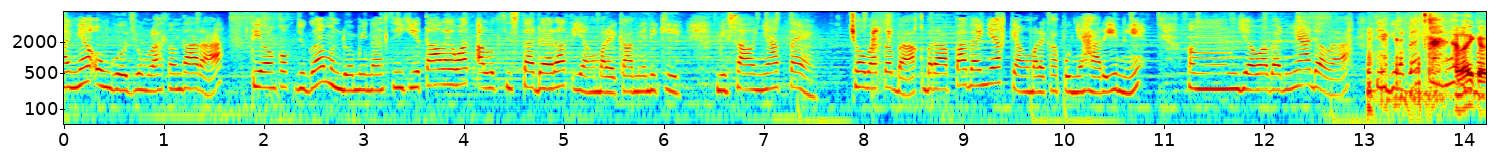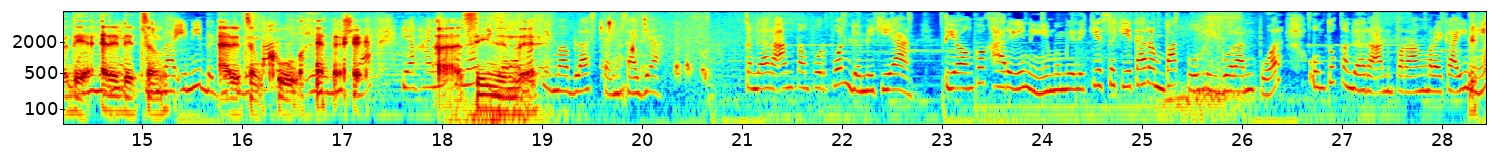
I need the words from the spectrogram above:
Hanya unggul jumlah tentara, Tiongkok juga mendominasi kita lewat alutsista darat yang mereka miliki. Misalnya tank. Coba tebak berapa banyak yang mereka punya hari ini? Hmm, jawabannya adalah 13.000 I like how they edited some- Jumlah ini begitu added some cool, Indonesia yang hanya uh, punya scenes in there. 315 tank saja. Kendaraan tempur pun demikian. Tiongkok hari ini memiliki sekitar 40 ribu rampur untuk kendaraan perang mereka ini.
